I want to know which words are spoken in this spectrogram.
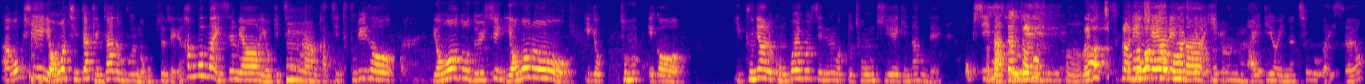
아, 혹시 영어 진짜 괜찮은 분 없으세요? 한 분만 있으면 여기 친구랑 같이 둘이서 영어도 늘 수, 있- 영어로 이거 전 이거 이 분야를 공부해 볼 수 있는 것도 좋은 기회긴 한데 혹시 아, 나중에 외국- 어, 외국 친구랑 screen sharing 할수 있- 이런 아이디어 있는 친구가 있어요?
